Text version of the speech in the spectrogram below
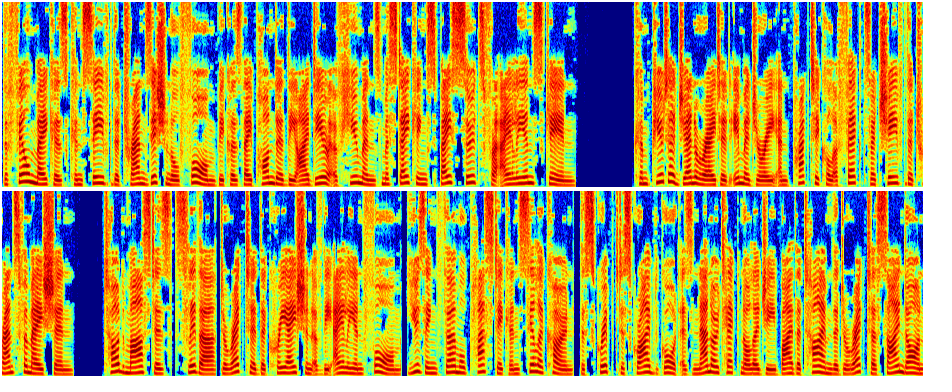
The filmmakers conceived the transitional form because they pondered the idea of humans mistaking space suits for alien skin. Computer-generated imagery and practical effects achieved the transformation. Todd Masters Slither directed the creation of the alien form, using thermal plastic and silicone. The script described Gort as nanotechnology by the time the director signed on,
